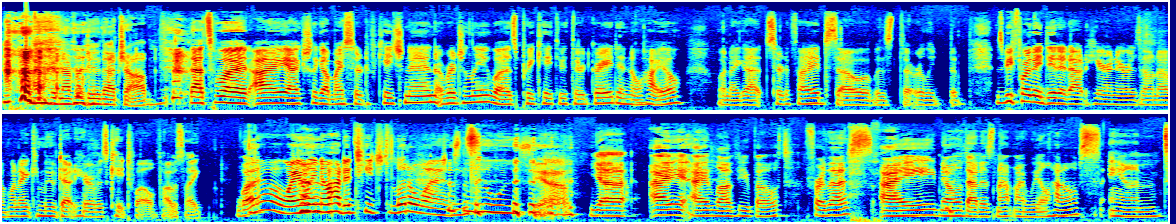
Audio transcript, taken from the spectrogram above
I could never do that job. That's what I actually got my certification in originally was pre-K through third grade in Ohio when I got certified. So it was the early. The, it was before they did it out here in Arizona. When I moved out here, it was K twelve. I was like, What? no, I only know how to teach little ones. Just the little ones. Yeah. Yeah, I I love you both for this. I know that is not my wheelhouse, and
